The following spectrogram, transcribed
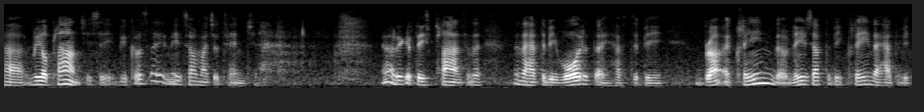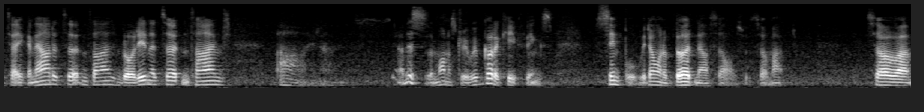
uh, real plants, you see, because they need so much attention. you know, look at these plants, and they, they have to be watered, they have to be uh, cleaned, the leaves have to be cleaned, they have to be taken out at certain times, brought in at certain times. Oh, you know, this is a monastery. We've got to keep things simple. We don't want to burden ourselves with so much. So uh,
